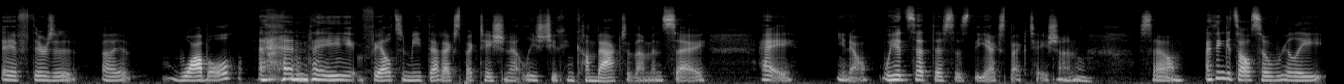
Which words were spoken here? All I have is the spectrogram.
if there's a, a wobble and mm-hmm. they fail to meet that expectation, at least you can come back to them and say, "Hey, you know, we had set this as the expectation." Mm-hmm. So I think it's also really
